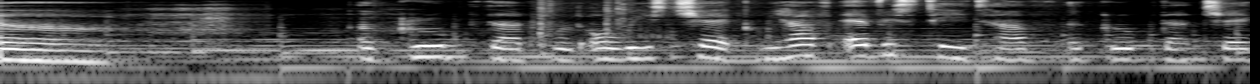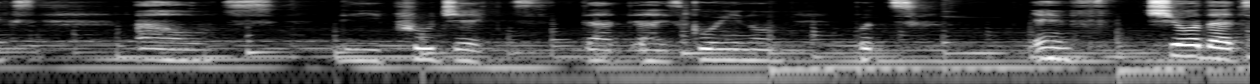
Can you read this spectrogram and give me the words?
a a group that would always check. We have every state have a group that checks out the project that is going on, but ensure that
